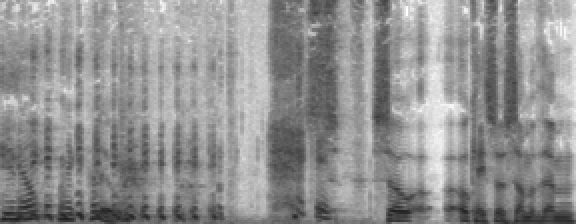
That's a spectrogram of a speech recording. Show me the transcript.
you know like hello so okay, so some of them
